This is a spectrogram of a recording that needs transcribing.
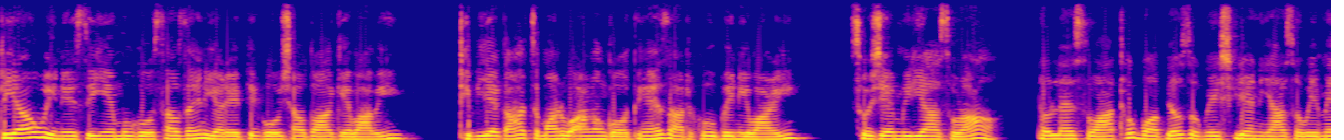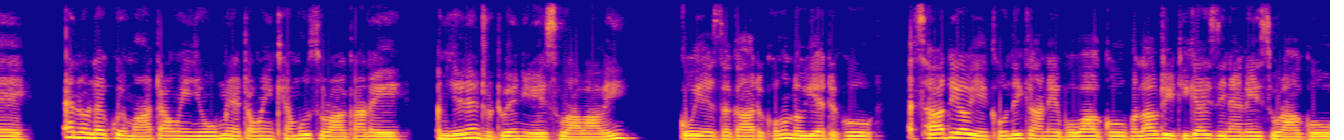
တရားဝင်နဲ့စီရင်မှုကိုစောင့်ဆိုင်းနေရတဲ့ဖြစ်ကိုရှောက်သွားခဲ့ပါပြီ။ဒီပြက်ကကျမတို့အားလုံးကိုသင်ခန်းစာတစ်ခုပေးနေပါတယ်။ social media ဆိုတာလွတ်လပ်စွာထုတ်ပေါ်ပြောဆိုခွင့်ရှိတဲ့နေရာဆိုပေမဲ့အဲ့လိုလက်ခွင့်မှာတာဝန်ယူမှုနဲ့တာဝန်ခံမှုဆိုတာကလည်းအမြဲတမ်းတူတွဲနေရဆိုတာပါပဲ။ ကိုယ့်ရဲ့စကားတကုံလုပ်ရက်တကူအခြားတယောက်ရဲ့ဂုဏ်သိက္ခာနဲ့ဘဝကိုဘယ်လောက်ထိထိခိုက်စေနိုင်လဲဆိုတာကို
